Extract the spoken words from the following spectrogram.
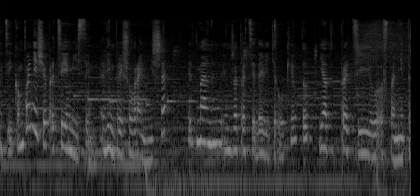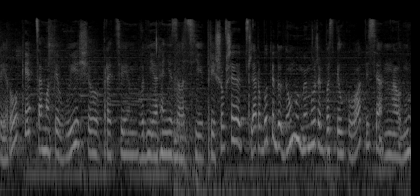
У цій компанії ще працює мій син. Він прийшов раніше від мене, він вже працює 9 років тут. Я тут працюю останні 3 роки. Це мотивує, що працюємо в одній організації. Прийшовши після роботи додому, ми можемо поспілкуватися на одну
